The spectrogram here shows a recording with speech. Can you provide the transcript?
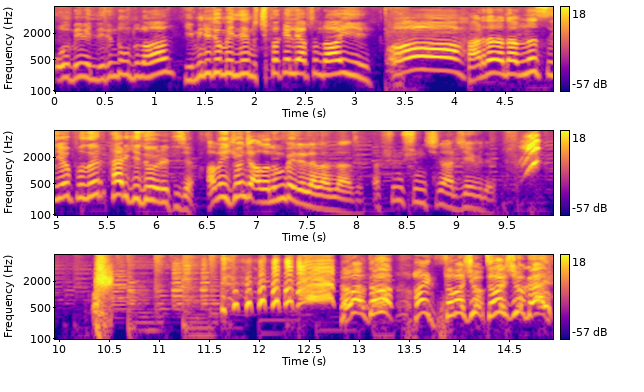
Oğlum benim ellerim dondu lan. Yemin ediyorum ellerim çıplak elle yapsam daha iyi. Aa! Kardan adam nasıl yapılır herkese öğreteceğim. Ama ilk önce alanımı belirlemem lazım. Bak şunu şunun için harcayabilirim. tamam tamam. Hayır savaş yok. Savaş yok hayır.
